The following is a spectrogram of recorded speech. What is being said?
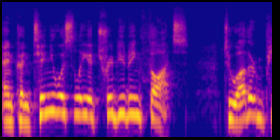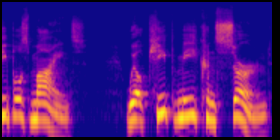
And continuously attributing thoughts to other people's minds will keep me concerned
